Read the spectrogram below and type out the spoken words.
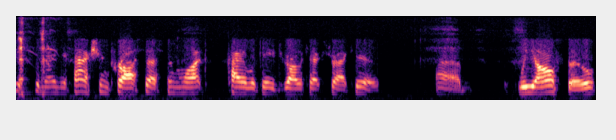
just the manufacturing process and what Kyolic aged garlic extract is. Um, we also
